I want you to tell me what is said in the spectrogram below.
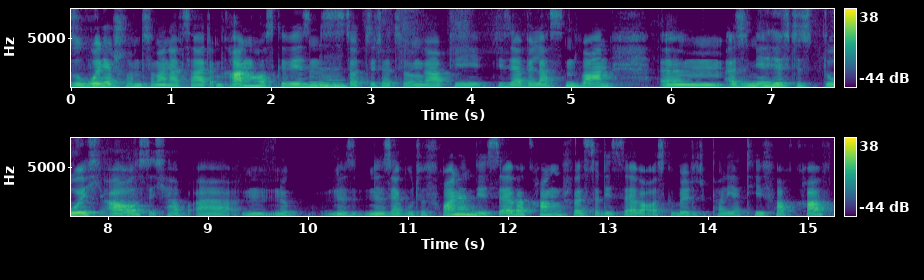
sowohl ja schon zu meiner Zeit im Krankenhaus gewesen, dass es dort Situationen gab, die, die sehr belastend waren. Ähm, also mir hilft es durchaus. Ich habe äh, eine eine, eine sehr gute Freundin, die ist selber Krankenschwester, die ist selber ausgebildete Palliativfachkraft,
